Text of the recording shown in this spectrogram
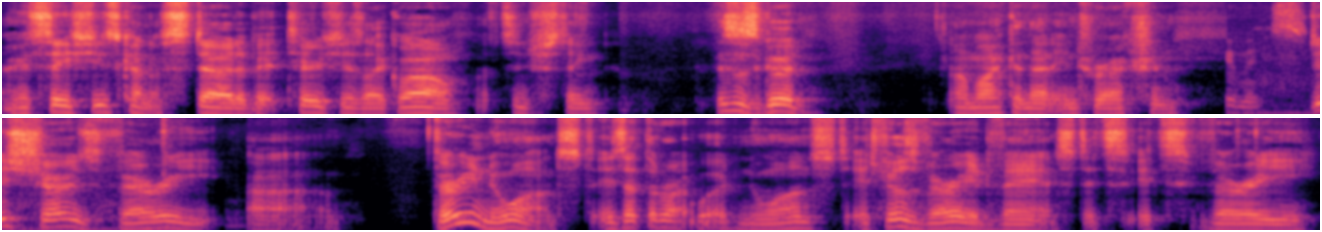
I can see she's kind of stirred a bit too. She's like, wow, that's interesting. This is good. I'm liking that interaction. This show's very, uh, very nuanced. Is that the right word? Nuanced. It feels very advanced. It's it's very.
